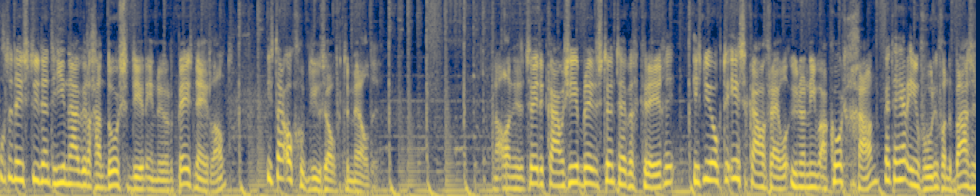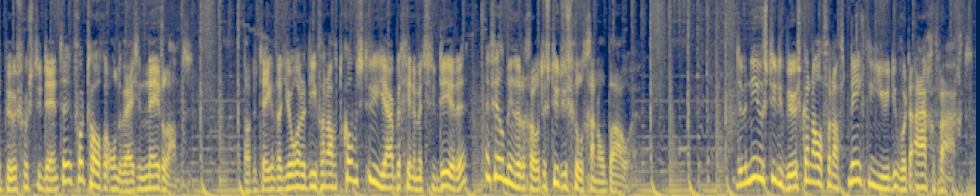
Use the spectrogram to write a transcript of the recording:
Mochten deze studenten hierna willen gaan doorstuderen in Europees Nederland, is daar ook goed nieuws over te melden. Na al in de Tweede Kamer zeer brede steun te hebben gekregen, is nu ook de Eerste Kamer vrijwel unaniem akkoord gegaan met de herinvoering van de basisbeurs voor studenten voor het hoger onderwijs in Nederland. Dat betekent dat jongeren die vanaf het komend studiejaar beginnen met studeren een veel minder grote studieschuld gaan opbouwen. De nieuwe studiebeurs kan al vanaf 19 juli worden aangevraagd.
